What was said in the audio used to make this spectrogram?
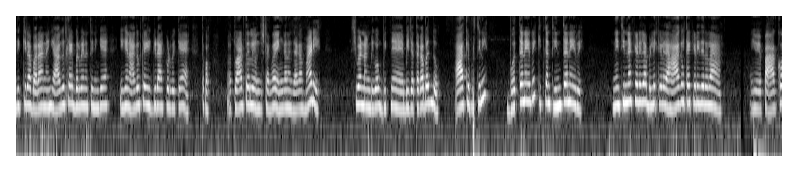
ಇದಕ್ಕಿಲ್ಲ, ಬರ, ನಂಗೆ ಆಗಲ್ಕಾಯಿ ಬರ್ಬೇನಂತೆ ನಿಂಗೆ. ಈಗ ಆಗಲ್ಕಾಯಿ ಗಿಡ ಹಾಕ್ಕೊಡ್ಬೇಕೆ? ತಗೋ ತೋಟದಲ್ಲಿ ಒಂದಿಷ್ಟು ಒಂದಿಷ್ಟಾಗ ಹೆಂಗನ ಜಾಗ ಮಾಡಿ. ಶಿವಣ್ಣ ಅಂಗಡಿಗೆ ಹೋಗಿ ಬಿತ್ತನೆ ಬೀಜ ತಗೊಬಂದು ಹಾಕಿ ಬಿಡ್ತೀನಿ. ಬತ್ತನೇ ಇರಲಿ, ಕಿತ್ಕೊಂಡು ತಿಂತಾನೆ ಇರಿ ನೀನು ತಿನ್ನಕ್ಕೆ ಕೇಳಿಲ್ಲ ಬೆಳೆ ಕೇಳಿಲ್ಲ, ಹಾಗಲ್ಕಾಯಿ ಕೇಳಿದಿರಲ್ಲ. ಅಯ್ಯಪ್ಪ ಪಾಕೋ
